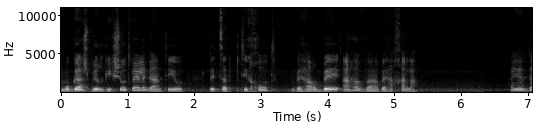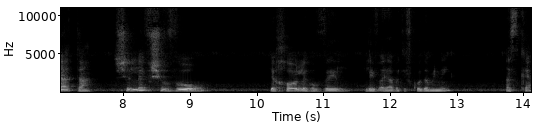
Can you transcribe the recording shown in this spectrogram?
מוגש ברגישות ואלגנטיות, לצד פתיחות והרבה אהבה והכלה. הידעת שלב שבור יכול להוביל לבעיה בתפקוד המיני? אז כן,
